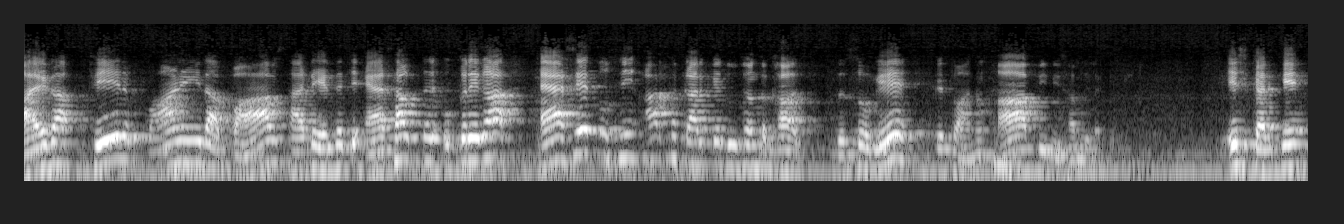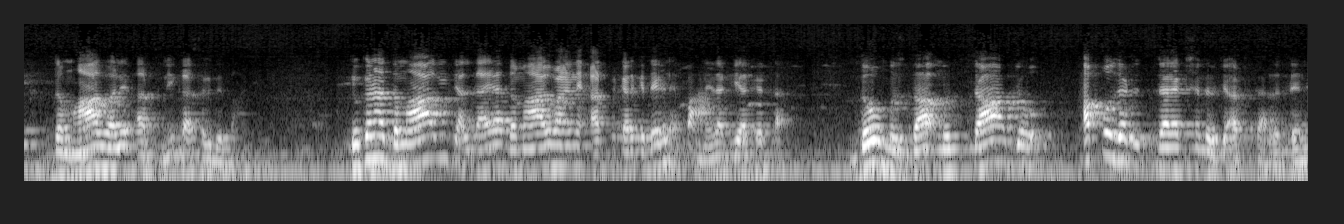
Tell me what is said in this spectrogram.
ਆਏਗਾ, ਫਿਰ ਬਾਣੀ ਦਾ ਭਾਵ ਸਾਡੇ ਹਿਰਦੇ 'ਚ ਐਸਾ ਉੱਤਰ ਉਕਰੇਗਾ, ਐਸੇ ਤੁਸੀਂ ਅਰਥ ਕਰਕੇ ਦੂਸਰਿਆਂ ਨੂੰ ਦਿਖਾ ਦੱਸੋਗੇ ਕਿ ਤੁਹਾਨੂੰ ਆਪ ਹੀ ਨਹੀਂ ਸਮਝ ਲੱਗੇਗੀ। ਇਸ ਕਰਕੇ ਦਿਮਾਗ ਵਾਲੇ ਅਰਥ ਨਹੀਂ ਕਰ ਸਕਦੇ ਬਾਣੀ। ਕਿਉਂਕਿ ਉਹਨਾਂ ਦਿਮਾਗ ਹੀ ਚੱਲਦਾ ਆ, ਦਿਮਾਗ ਵਾਲੇ ਨੇ ਅਰਥ ਕਰਕੇ ਦੇਖ ਲਿਆ, ਭਾਣੇ ਦਾ ਕੀ ਕਰਤਾ ਦੋ ਮੁਸਦਾ ਮੁਸਤਾਬ ਜੋ ਆਪੋਜ਼ਿਟ ਡਾਇਰੈਕਸ਼ਨ ਦੇ ਵਿੱਚ ਅਰਥ ਕਰ ਦਿੱਤੇ ਨੇ।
